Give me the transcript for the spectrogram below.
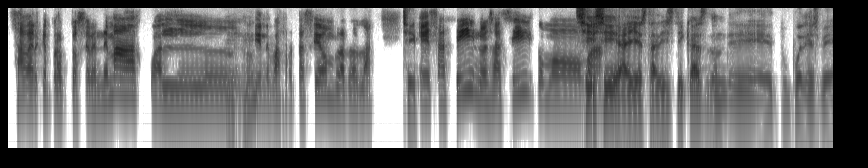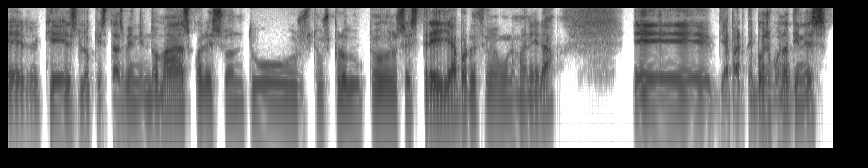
saber qué producto se vende más, cuál tiene más rotación, bla, bla, bla. Sí. ¿Es así? ¿No es así? como sí, sí, hay estadísticas donde tú puedes ver qué es lo que estás vendiendo más, cuáles son tus, productos estrella, por decirlo de alguna manera. Eh, y aparte, pues bueno, tienes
